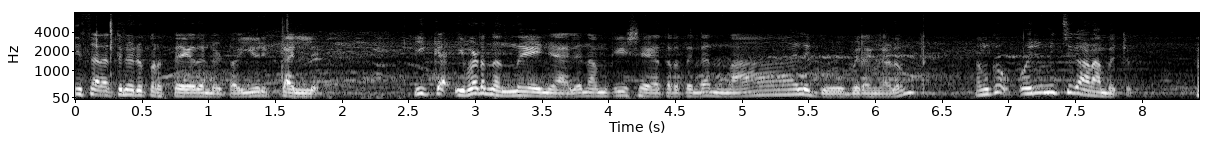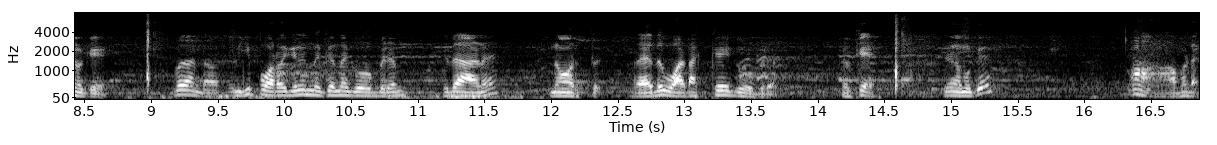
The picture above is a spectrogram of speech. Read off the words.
ഈ സ്ഥലത്തിനൊരു പ്രത്യേകത ഉണ്ട് കേട്ടോ ഈ ഒരു കല്ല്. ഈ ഇവിടെ നിന്ന് കഴിഞ്ഞാൽ നമുക്ക് ഈ ക്ഷേത്രത്തിന്റെ നാല് ഗോപുരങ്ങളും നമുക്ക് ഒരുമിച്ച് കാണാൻ പറ്റും. ഓക്കെ അപ്പോൾ കണ്ടോ എനിക്ക് പുറകിൽ നിൽക്കുന്ന ഗോപുരം ഇതാണ് നോർത്ത് അതായത് വടക്കേ ഗോപുരം. ഓക്കെ ഇത് നമുക്ക് ആ അവിടെ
